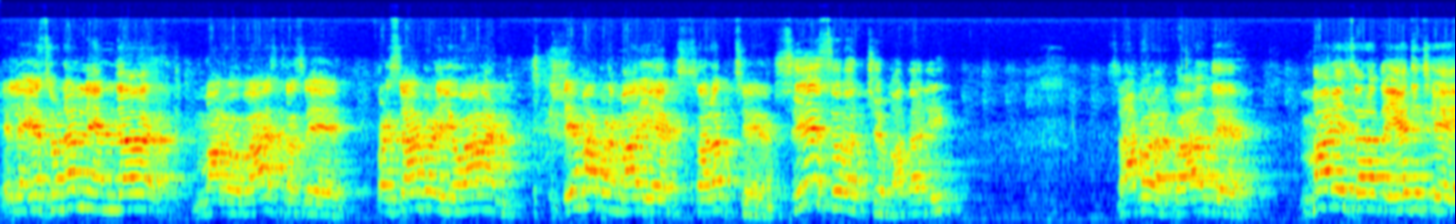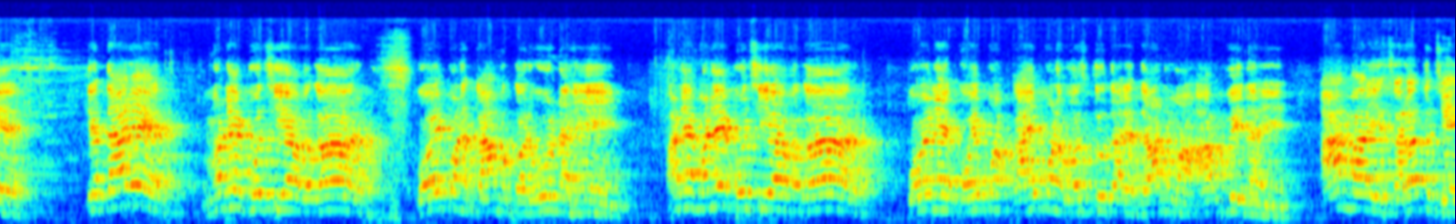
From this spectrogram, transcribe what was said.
એટલે એ સોનલની અંદર મારો વાસ થશે. પણ સાંભળ યુવાન તેમાં પણ મારી એક શરત છે. શે શરત છે માતાજી? સાંભળ હરપાલ દે મારી શરત એ જ છે કે તારે મને પૂછ્યા વગર કોઈ પણ કામ કરવું નહીં. અને મને પૂછ્યા વગર કોઈને કોઈ પણ, કાંઈ પણ વસ્તુ તારે દાનમાં આપવી નહીં. આ મારી શરત છે.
